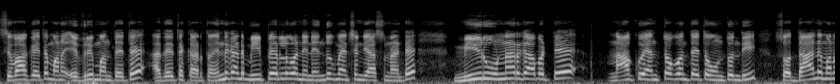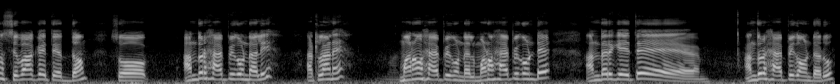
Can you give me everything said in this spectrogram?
శివాకి అయితే మనం ఎవ్రీ మంత్ అయితే అదైతే కడతాం. ఎందుకంటే మీ పేర్లు కూడా నేను ఎందుకు మెన్షన్ చేస్తున్నా అంటే మీరు ఉన్నారు కాబట్టే నాకు ఎంతో కొంత అయితే ఉంటుంది. సో దాన్ని మనం శివాకి అయితే ఇద్దాం. సో అందరూ హ్యాపీగా ఉండాలి. అట్లానే మనం హ్యాపీగా ఉండాలి. మనం హ్యాపీగా ఉంటే అందరికీ అయితే అందరూ హ్యాపీగా ఉంటారు.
